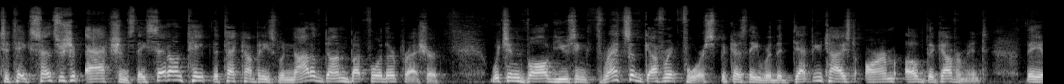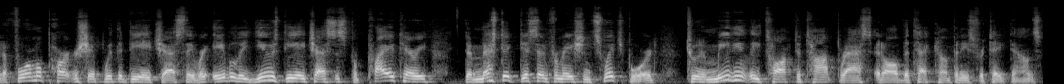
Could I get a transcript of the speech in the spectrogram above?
to take censorship actions they said on tape the tech companies would not have done but for their pressure, which involved using threats of government force because they were the deputized arm of the government. They had a formal partnership with the DHS. They were able to use DHS's proprietary domestic disinformation switchboard to immediately talk to top brass at all the tech companies for takedowns.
